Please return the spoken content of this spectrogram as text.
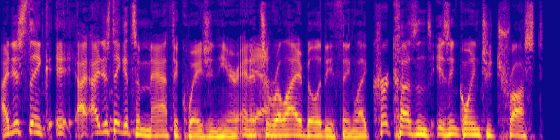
I just think I I just think it's a math equation here, and it's a reliability thing. Like Kirk Cousins isn't going to trust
